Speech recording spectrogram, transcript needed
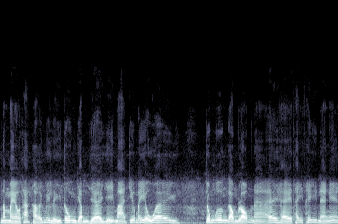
Năm mèo tháng hỡi mấy lị tuôn dầm về vậy mà chưa mấy ủ ê. Trung ương gồng lộn nè ê hề thay thi nè nghe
